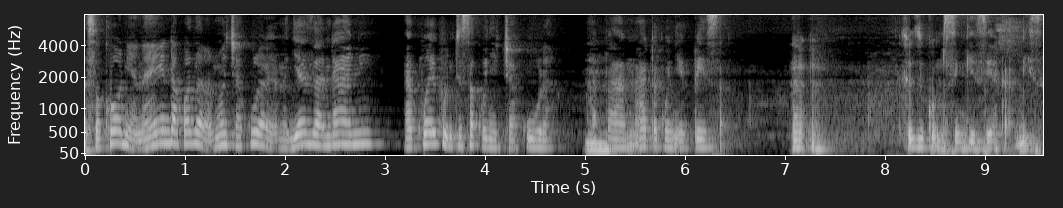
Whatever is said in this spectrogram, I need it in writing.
sokoni, anaenda kwanza ananua chakula anajaza ndani, hakuwahi kunitesa kwenye chakula. Hapana, mm. hata kwenye pesa. Mm -mm. Siwezi kumsingizia kabisa.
